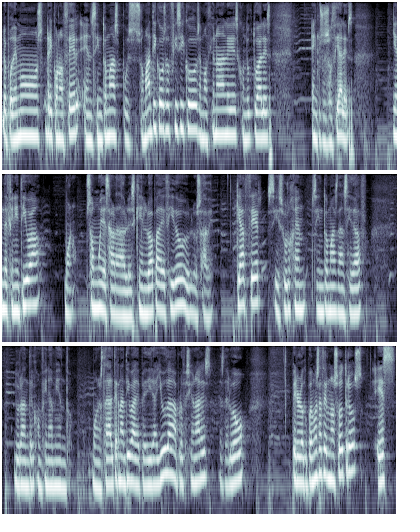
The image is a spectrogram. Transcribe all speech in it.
lo podemos reconocer en síntomas pues, somáticos o físicos, emocionales, conductuales e incluso sociales. Y en definitiva, bueno, son muy desagradables. Quien lo ha padecido lo sabe. ¿Qué hacer si surgen síntomas de ansiedad durante el confinamiento? Bueno, está la alternativa de pedir ayuda a profesionales, desde luego, pero lo que podemos hacer nosotros es,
